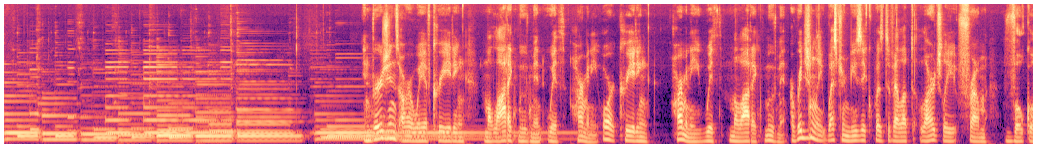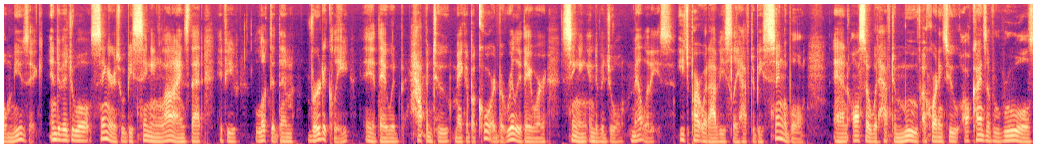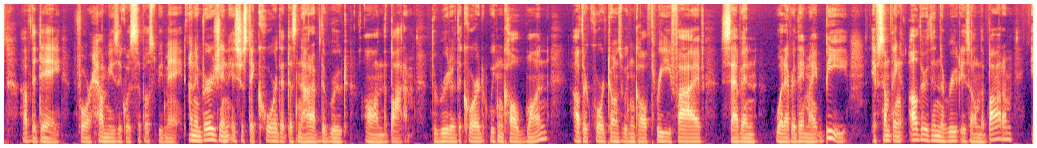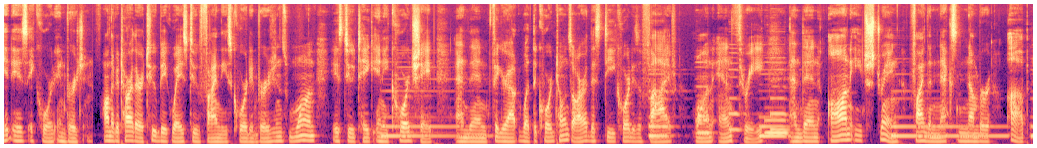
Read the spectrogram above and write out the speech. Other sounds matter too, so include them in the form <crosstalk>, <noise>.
Inversions are a way of creating melodic movement with harmony, or creating harmony with melodic movement. Originally, Western music was developed largely from vocal music. Individual singers would be singing lines that, if you looked at them vertically, eh, they would happen to make up a chord, but really they were singing individual melodies. Each part would obviously have to be singable and also would have to move according to all kinds of rules of the day for how music was supposed to be made. An inversion is just a chord that does not have the root on the bottom. The root of the chord we can call one, other chord tones we can call three, five, seven, whatever they might be. If something other than the root is on the bottom, it is a chord inversion. On the guitar, there are two big ways to find these chord inversions. One is to take any chord shape and then figure out what the chord tones are. This D chord is a five, one, and three. And then on each string, find the next number up.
